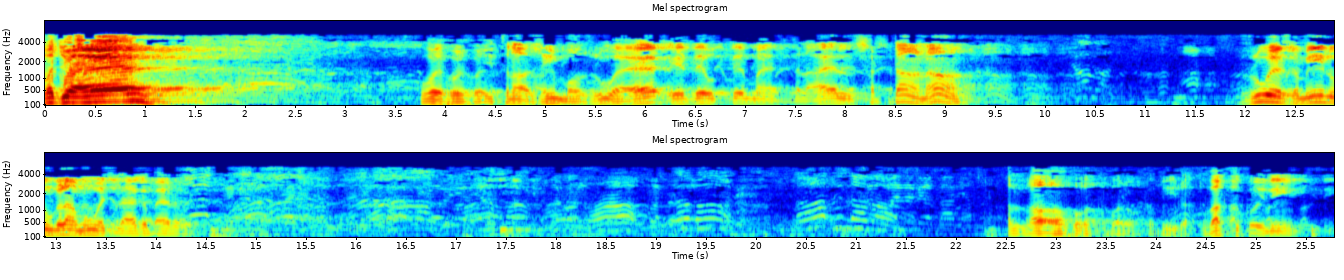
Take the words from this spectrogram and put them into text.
توجہ ہے؟ ہوئے ہوئے ہوئے، اتنا عظیم موضوع ہے یہ میں دلائل سٹا نا۔ روئے زمین انگلا منہ چ لے کے بہ رہے اللہ اکبر و کبیر وقت کوئی نہیں۔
